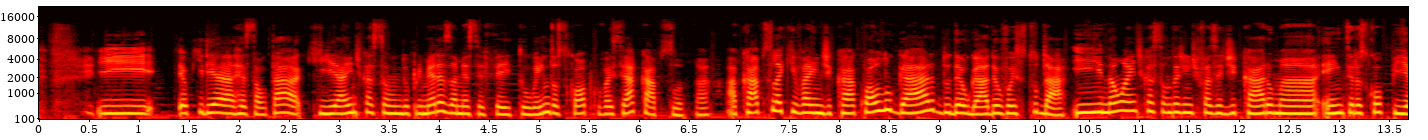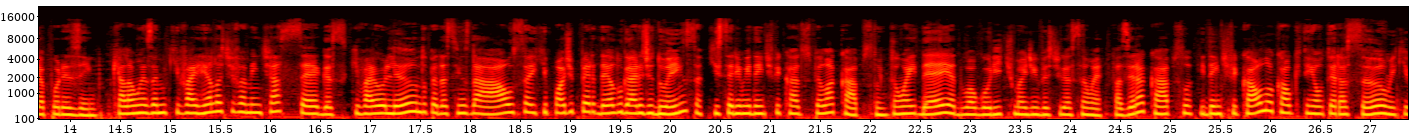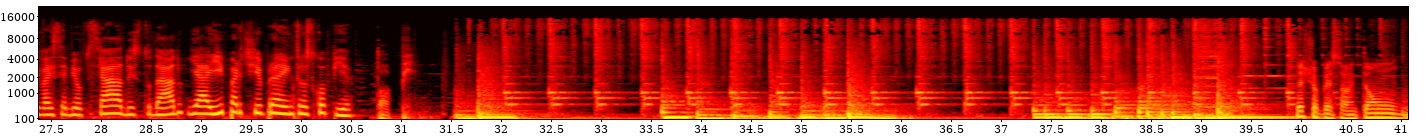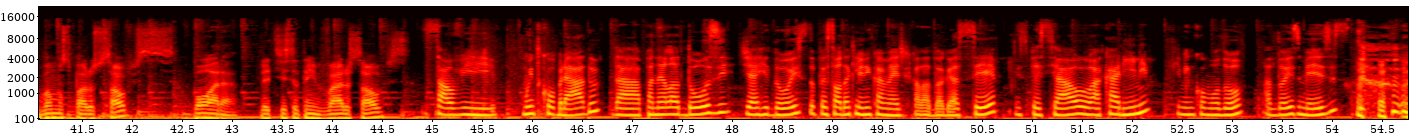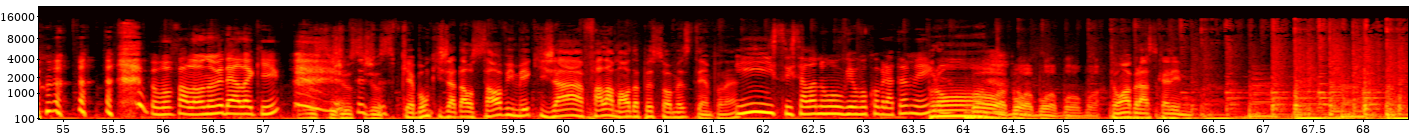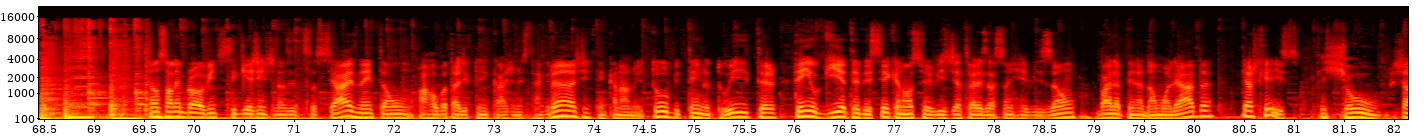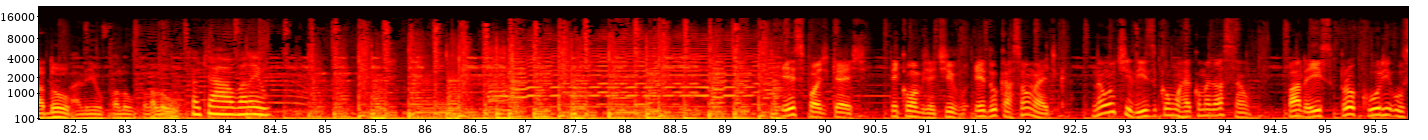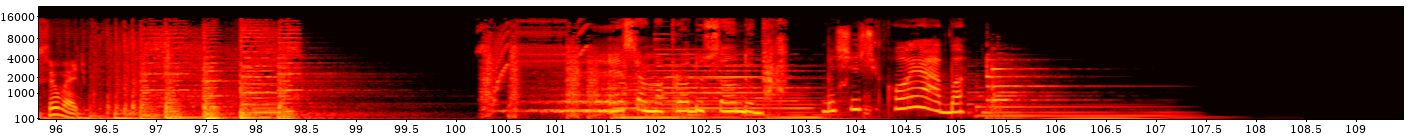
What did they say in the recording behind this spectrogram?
E eu queria ressaltar que a indicação do primeiro exame a ser feito endoscópico vai ser a cápsula, tá? A cápsula é que vai indicar qual lugar do delgado eu vou estudar. E não há indicação da gente fazer de cara uma enteroscopia, por exemplo, que ela é um exame que vai relativamente às cegas, que vai olhando pedacinhos da alça e que pode perder lugares de doença que seriam identificados pela cápsula. Então a ideia do algoritmo de investigação é fazer a cápsula, identificar o local que tem alteração e que vai ser biopsiado, estudado, e aí partir para a enteroscopia. Top. Fechou, pessoal. Então vamos para os salves. Bora. Letícia tem vários salves. Salve muito cobrado da panela 12 de R2 do pessoal da clínica médica lá do HC, em especial a Karine, que me incomodou há dois meses. Eu vou falar o nome dela aqui. Justo, justo, justo. Porque é bom que já dá o salve e meio que já fala mal da pessoa ao mesmo tempo, né? Isso, e se ela não ouvir, eu vou cobrar também. Pronto. Boa, boa, boa, boa, boa. Então um abraço, Karine. Então, só lembrar o ouvinte seguir a gente nas redes sociais, né? Então, arroba tá de clinicagem no Instagram, a gente tem canal no YouTube, tem no Twitter, tem o Guia TDC, que é o nosso serviço de atualização e revisão. Vale a pena dar uma olhada. E acho que é isso. Fechou. Fechado. Valeu, falou, falou. Falou. Tchau, tchau, valeu. Esse podcast tem como objetivo educação médica. Não utilize como recomendação. Para isso, procure o seu médico. Essa é uma produção do Bicho de Goiaba.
